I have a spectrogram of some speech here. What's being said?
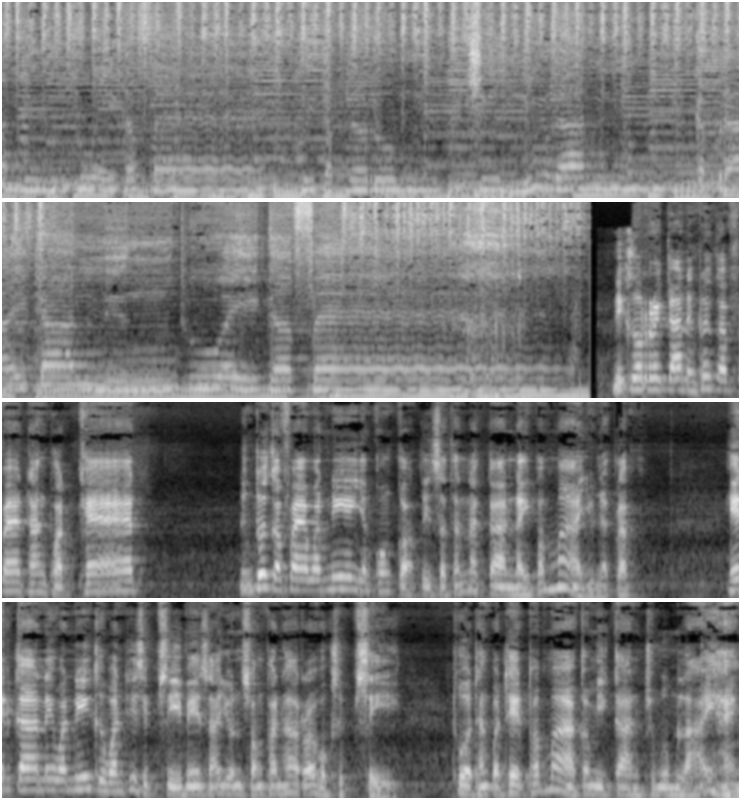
ารหนึ่งถ้วยกาแฟ คุยกับนรงชื่นนิรันด์กับรายการหนึ่งถ้วยกาแฟ นี่คือรายการหนึ่งถ้วยกาแฟทางพอดแคสต์หนึ่งถ้วยกาแฟวันนี้ยังคงเกาะติดสถานการณ์ในพม่าอยู่นะครับ เหตุการณ์ในวันนี้คือวันที่ 14 เมษายน 2564 ทั่วทั้งประเทศพม่าก็มีการชุมนุมหลายแห่ง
